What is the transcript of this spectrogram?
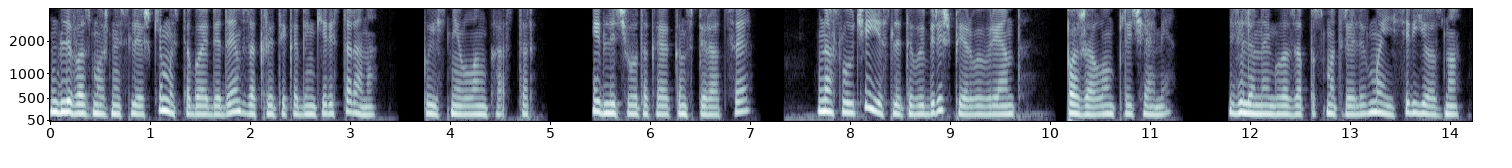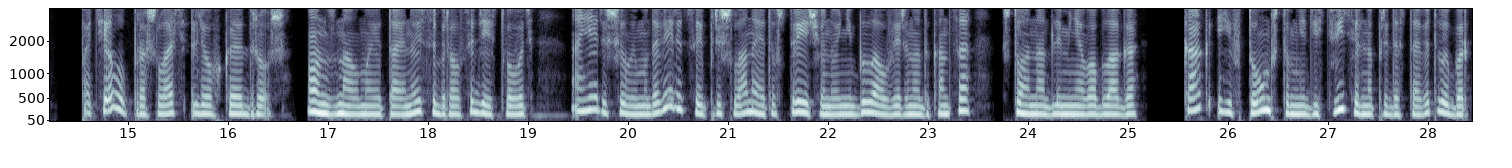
«Для возможной слежки мы с тобой обедаем в закрытой кабинке ресторана», — пояснил Ланкастер. «И для чего такая конспирация?» «На случай, если ты выберешь первый вариант». Пожал он плечами. Зеленые глаза посмотрели в мои серьезно. По телу прошлась легкая дрожь. Он знал мою тайну и собирался действовать. А я решила ему довериться и пришла на эту встречу, но не была уверена до конца, что она для меня во благо. Как и в том, что мне действительно предоставят выбор.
